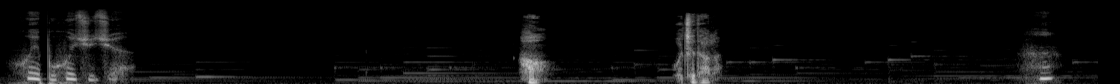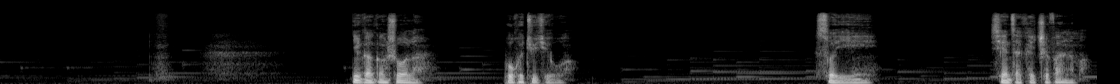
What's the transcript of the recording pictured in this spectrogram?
会不会拒绝？好，我知道了。嗯，你刚刚说了不会拒绝我，所以现在可以吃饭了吗？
